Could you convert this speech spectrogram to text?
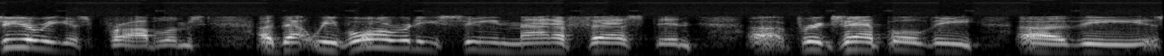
serious problems uh, that we've already seen manifest in, uh, for example, the, uh, the,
